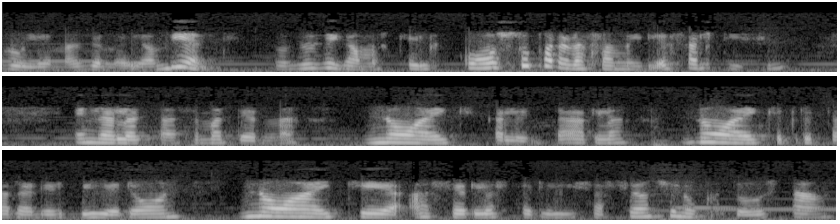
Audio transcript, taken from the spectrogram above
problemas de medio ambiente. Entonces, digamos que el costo para la familia es altísimo. En la lactancia materna no hay que calentarla, no hay que preparar el biberón, no hay que hacer la esterilización, sino que todo está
